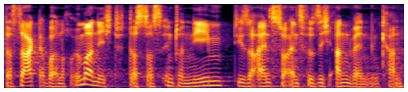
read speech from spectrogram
Das sagt aber noch immer nicht, dass das Unternehmen diese eins zu eins für sich anwenden kann.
